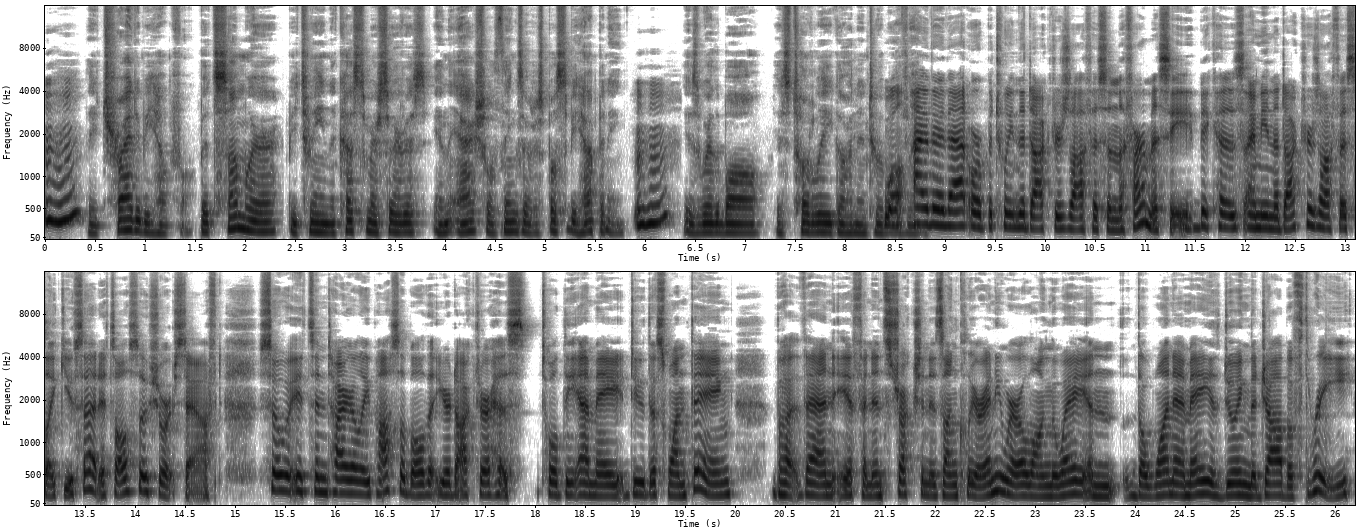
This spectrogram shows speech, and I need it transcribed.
Mm-hmm. They try to be helpful. But somewhere between the customer service and the actual things that are supposed to be happening mm-hmm. is where the ball is totally gone into a Well, either that or between the doctor's office and the pharmacy, because I mean, the doctor's office, like you said, it's also short staffed. So it's entirely possible that your doctor has told the MA, do this one thing, but then if an instruction is unclear anywhere along the way and the one MA is doing the job of three,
